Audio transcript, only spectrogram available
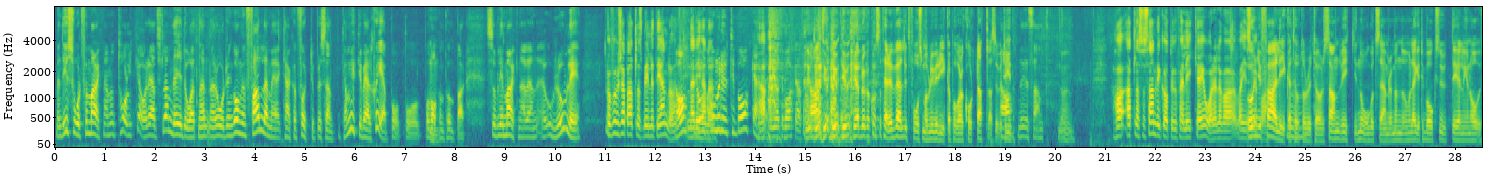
Men det är svårt för marknaden att tolka och rädslan blir då att när, när orderingången faller med kanske 40 procent, det kan mycket väl ske på, på, på mm. vakuumpumpar, så blir marknaden eh, orolig. Då får vi köpa Atlasbildet igen då. Ja, när det då händer. kommer du tillbaka här. Ja. tillbaka. Du, du, du, du, jag brukar konstatera att det är väldigt få som har blivit rika på att vara kort Atlas över ja, tid. det är sant. Mm. Har Atlas och Sandvik gått ungefär lika i år eller vad, vad gissar Ungefär lika mm. total return. Sandvik något sämre men om man lägger tillbaka utdelningen och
